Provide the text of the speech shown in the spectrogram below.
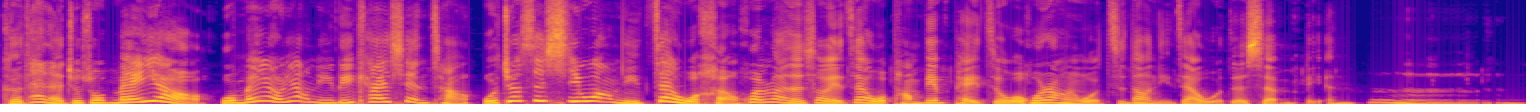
可太太就说：没有，我没有要你离开现场，我就是希望你在我很混乱的时候，也在我旁边陪着我，或让我知道你在我的身边。嗯，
